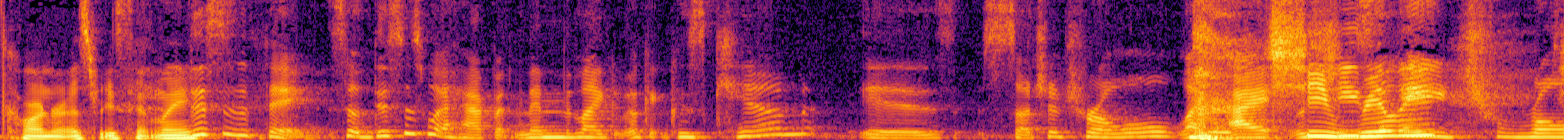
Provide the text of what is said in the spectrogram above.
cornrows recently? This is the thing. So this is what happened. And like, okay, because Kim is such a troll. Like I, She really- troll.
